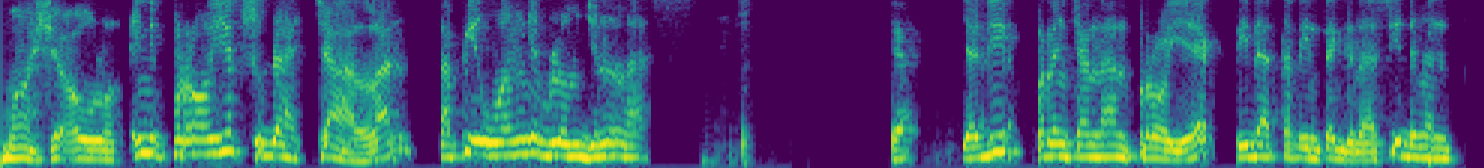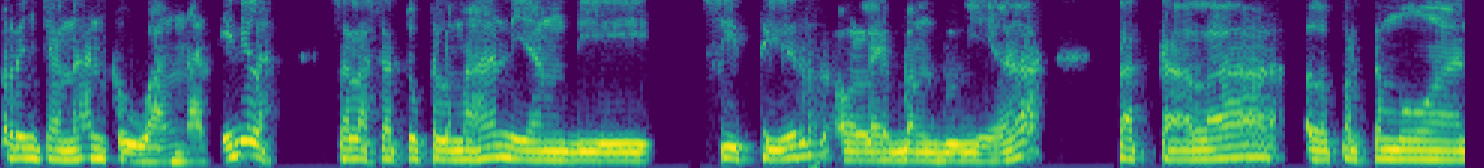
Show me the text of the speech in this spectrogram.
Masya Allah, ini proyek sudah jalan tapi uangnya belum jelas. Ya. Jadi perencanaan proyek tidak terintegrasi dengan perencanaan keuangan. Inilah salah satu kelemahan yang disitir oleh Bank Dunia tatkala uh, pertemuan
